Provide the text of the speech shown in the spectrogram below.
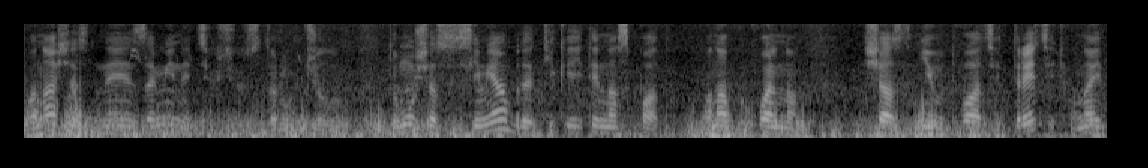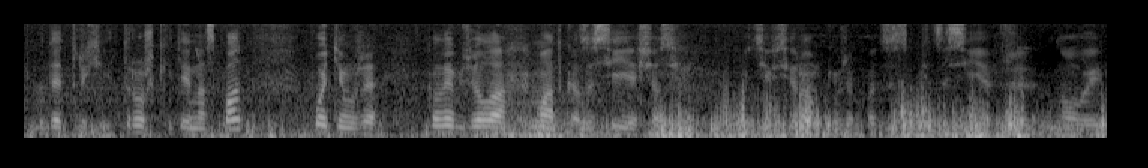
вона зараз не замінить цю всю стару бджолу. Тому що сім'я буде тільки йти на спад. Вона буквально зараз днів 20-30, вона буде трошки йти на спад. Потім вже, коли бджола матка засіє, зараз ці всі рамки вже під- підзасіє вже новими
